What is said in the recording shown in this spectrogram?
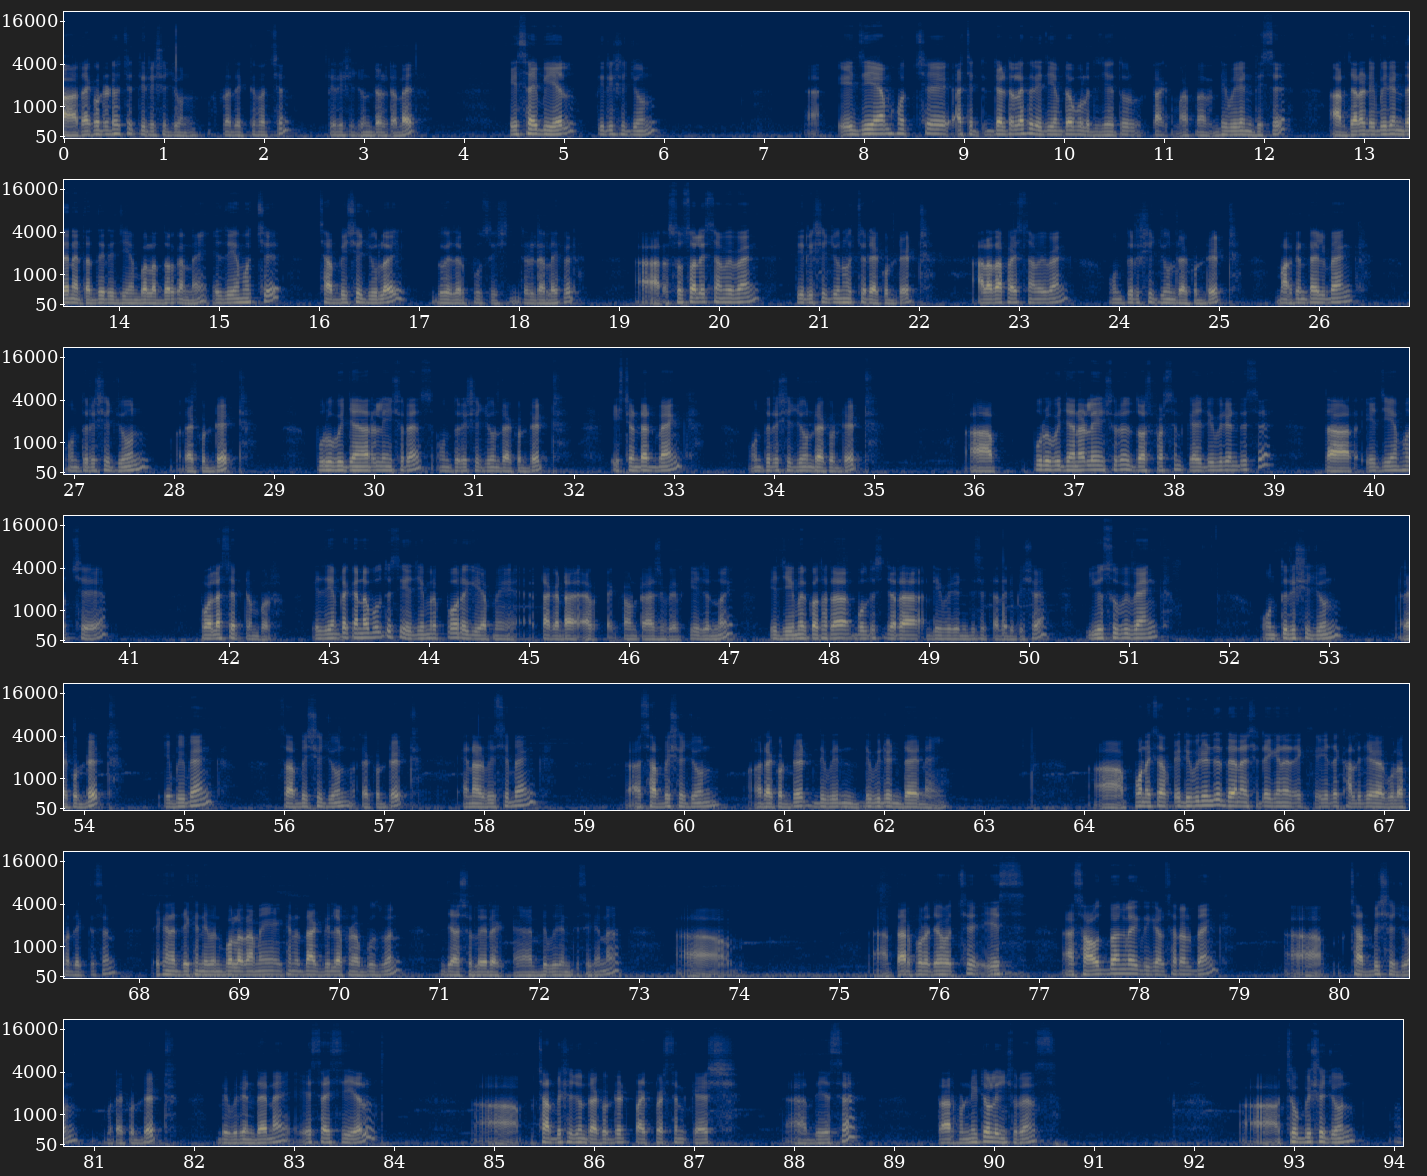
আর রেকর্ডেড হচ্ছে তিরিশে জুন, আপনারা দেখতে পাচ্ছেন, তিরিশে জুন ডেল্টা লাইফ। এসআইবিএল তিরিশে জুন। এজিএম হচ্ছে আচ্ছা ডেল্টা লাইফের এজিএমটা বলে দিই, যেহেতু আপনার ডিভিডেন্ড দিছে। আর যারা ডিভিডেন্ড দেয় না তাদের এজিএম বলার দরকার নাই। এজিএম হচ্ছে ছাব্বিশে জুলাই দু হাজার পঁচিশ ডেল্টা লাইফের আর সোশ্যাল ইসলামী ব্যাংক তিরিশে জুন হচ্ছে record date Alarafa Islami bank উনত্রিশে June record date mercantile bank উনত্রিশে June record date Purabi general insurance উনত্রিশে June record date standard bank উনত্রিশে June record date Purabi general insurance দশ percent cash dividend দিছে। তার AGM হচ্ছে পয়লা September. এজিএমটা কেন বলতেছি? এজিএমের পরে গিয়ে আপনি টাকাটা অ্যাকাউন্টে আসবে আর কি এই জন্যই এজিএমের কথাটা বলতেছি যারা ডিভিডেন্ড দিছে তাদের বিষয়ে। ইউসুবি ব্যাংক, উনত্রিশে June record date AB bank, ছাব্বিশে June record date NRBC bank ছাব্বিশে জুন রেকর্ড ডেট ডিভিডেন্ড দেয় নাই। পনেক্স এই ডিভিডেন্ড যে দেয় না সেটা এখানে এই যে খালি জায়গাগুলো আপনারা দেখতেছেন, এখানে দেখে নেবেন। বলার আমি এখানে দাগ দিলে আপনারা বুঝবেন। যে আসলে ডিভিডেন্ড দিছে কিনা। তারপরে যা হচ্ছে S south Bangla agricultural bank ছাব্বিশে জুন রেকর্ড ডেট ডিভিডেন্ড দেয় নাই এসআইসিএল ছাব্বিশে June record date five percent cash দিয়েছে। তারপর নিটল ইন্স্যুরেন্স চব্বিশে June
